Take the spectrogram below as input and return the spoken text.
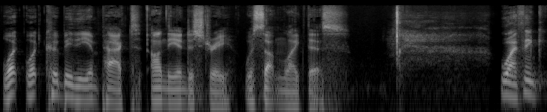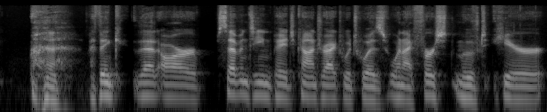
what what could be the impact on the industry with something like this? Well, I think I think that our 17 page contract, which was when I first moved here,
